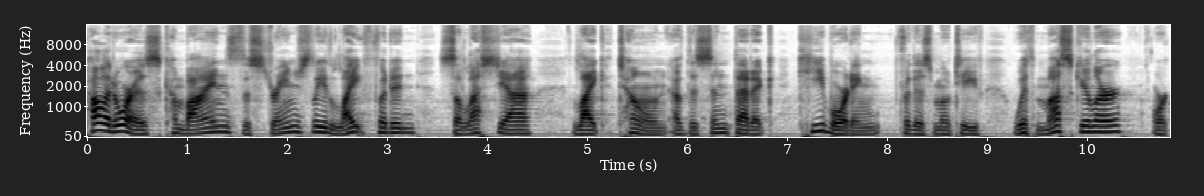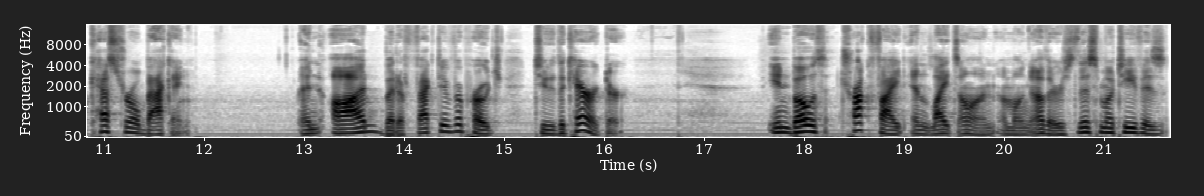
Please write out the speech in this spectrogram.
Poledouris combines the strangely light footed Celesta like tone of the synthetic keyboarding for this motif with muscular orchestral backing, an odd but effective approach to the character. In both Truck Fight and Lights On, among others, this motif is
